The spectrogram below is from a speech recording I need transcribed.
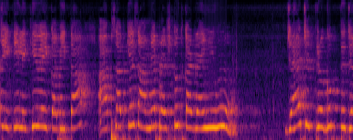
जी की लिखी हुई कविता आप सबके सामने प्रस्तुत कर रही हूँ। जय चित्रगुप्त, जय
